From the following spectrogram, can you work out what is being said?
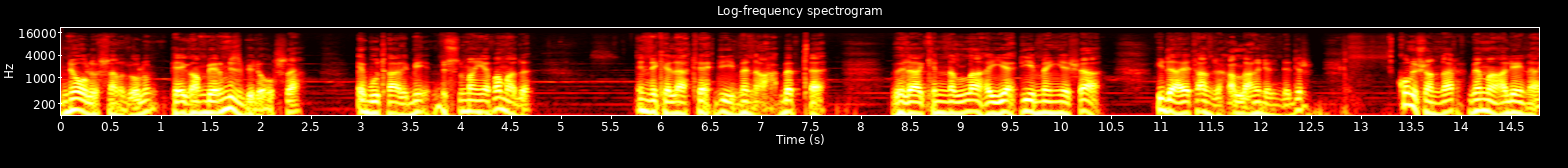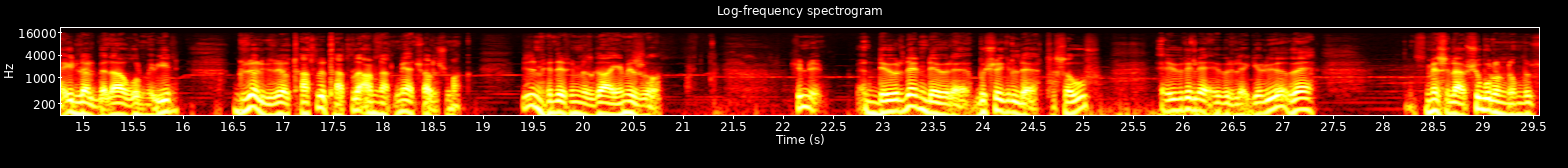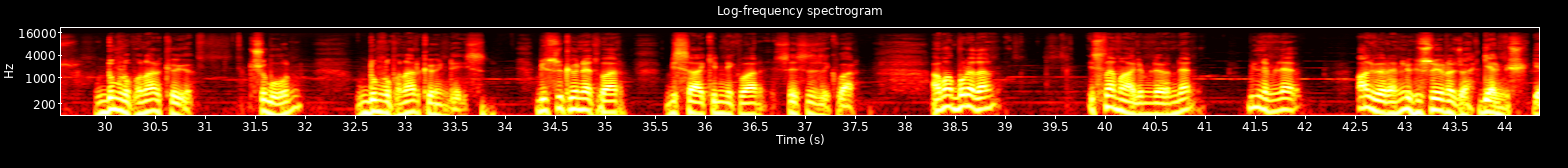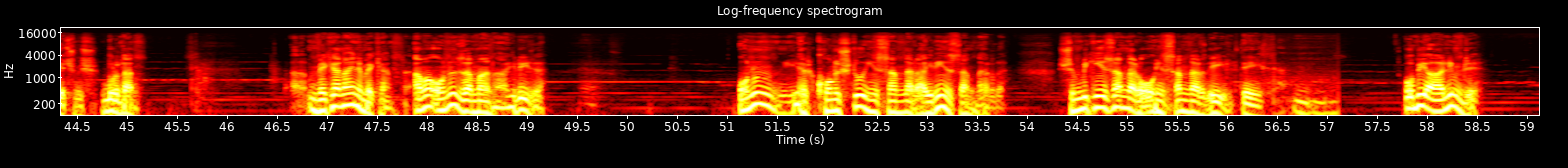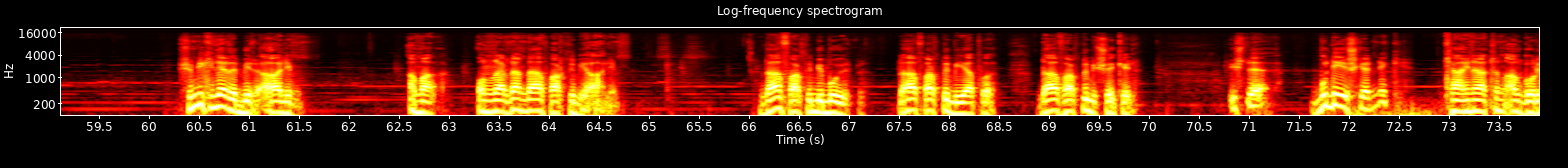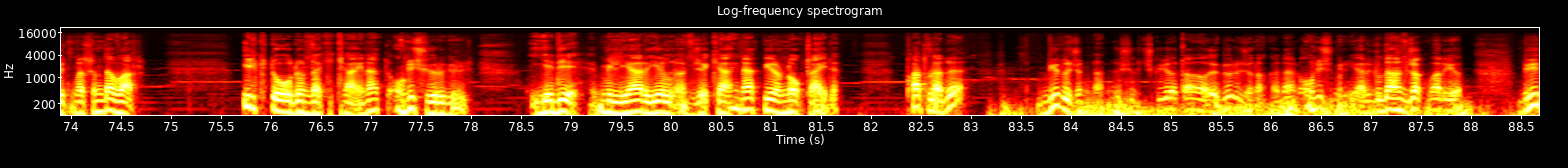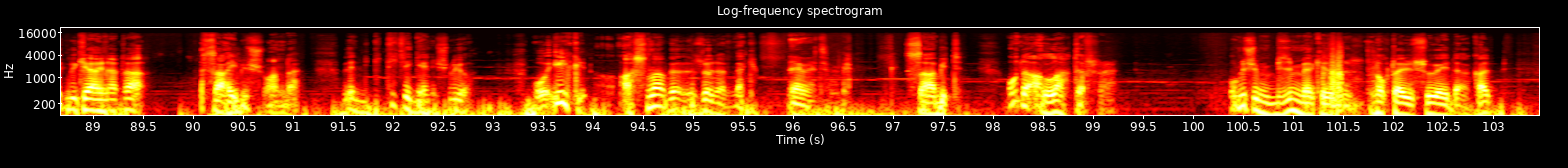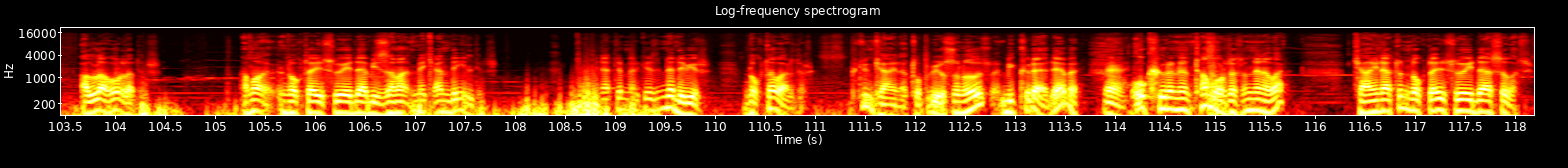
ne olursanız olun, peygamberimiz bile olsa Ebu Talib'i Müslüman yapamadı. İnneke la tehdi men ahbebte velakinnallâhe yehdi men yeşâ. Hidayet ancak Allah'ın elindedir. Konuşanlar ve ma aleyna illel belâgul mübin. Güzel güzel tatlı tatlı anlatmaya çalışmak. Bizim hedefimiz, gayemiz o. Şimdi devirden devre bu şekilde tasavvuf evrile evrile geliyor ve mesela şu bulunduğumuz Dumlupınar köyü. Çubuğun Dumlupınar köyündeyiz. Bir sükunet var, bir sakinlik var, sessizlik var. Ama buradan İslam alimlerinden bilmem ne Alverenli Hüseyin Hoca gelmiş, geçmiş buradan. Mekan aynı mekan ama onun zamanı ayrıydı. Onun yer konuştuğu insanlar ayrı insanlardı. Şimdiki insanlar o insanlar değil. Değil. O bir alimdi. Şimdikiler de bir alim. Ama onlardan daha farklı bir alim. Daha farklı bir boyut. Daha farklı bir yapı. Daha farklı bir şekil. İşte bu değişkenlik kainatın algoritmasında var. İlk doğduğundaki kainat 13,7 milyar yıl önce kainat bir noktaydı. Patladı. Bir ucundan ışık çıkıyor ta öbür ucuna kadar 13 milyar yılda ancak varıyor. Büyük bir kainata sahibi şu anda. Ve gittikçe genişliyor. O ilk asla ve öze dönmek. Evet. Sabit. O da Allah'tır. Onun için bizim merkezimiz noktayı Süveyda, kalp. Allah oradadır. Ama noktayı Süveyda bir zaman, mekan değildir. Kainatın merkezinde de bir nokta vardır. Bütün kainat topluyorsunuz bir küre değil mi? Evet. O kürenin tam ortasında ne var? Kainatın noktayı Süveyda'sı var.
